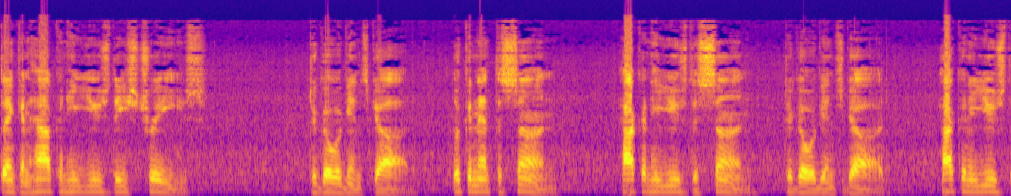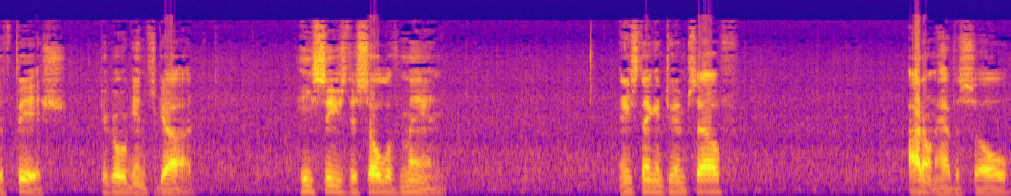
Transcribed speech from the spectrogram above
thinking, how can he use these trees to go against God? Looking at the sun, how can he use the sun to go against God? How can he use the fish to go against God? He sees the soul of man. And he's thinking to himself, I don't have a soul.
